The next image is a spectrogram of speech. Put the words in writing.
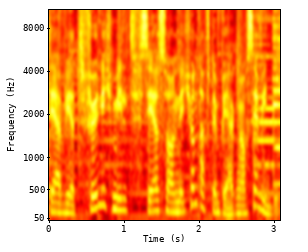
der wird föhnig mild, sehr sonnig und auf den Bergen auch sehr windig.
